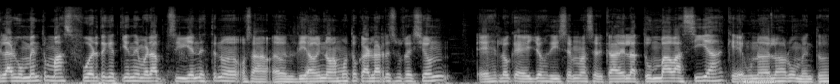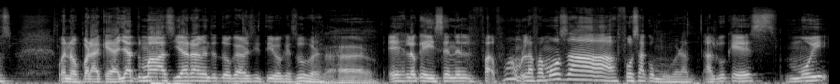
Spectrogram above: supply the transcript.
el argumento más fuerte que tiene, ¿verdad? Si bien este no, o sea, el día de hoy no vamos a tocar la resurrección, es lo que ellos dicen acerca de la tumba vacía, que es uno de los argumentos. Bueno, para que haya tumba vacía realmente tuvo que haber existido Jesús, ¿verdad? Claro. Es lo que dicen el fa- la famosa fosa común, ¿verdad? Algo que es muy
